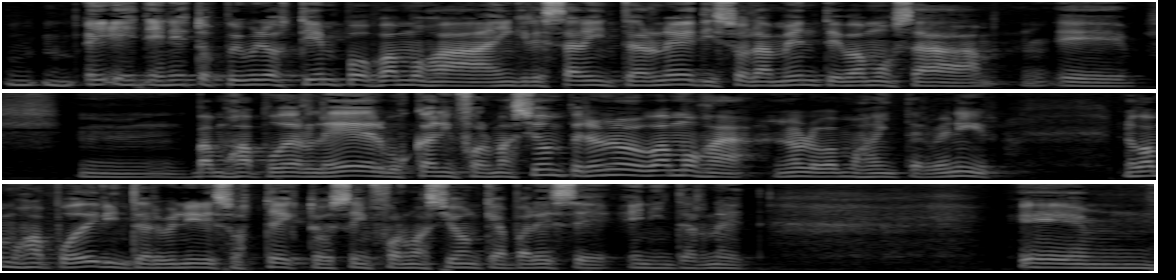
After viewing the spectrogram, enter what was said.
en estos primeros tiempos vamos a ingresar a internet y solamente vamos a mm, vamos a poder leer, buscar información, pero no lo vamos a no lo vamos a intervenir. No vamos a poder intervenir esos textos, esa información que aparece en internet. Em,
